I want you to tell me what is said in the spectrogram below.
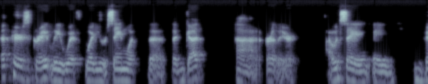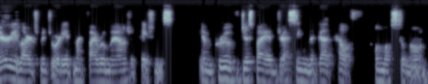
That pairs greatly with what you were saying with the the gut uh, earlier. I would say a very large majority of my fibromyalgia patients improve just by addressing the gut health almost alone.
